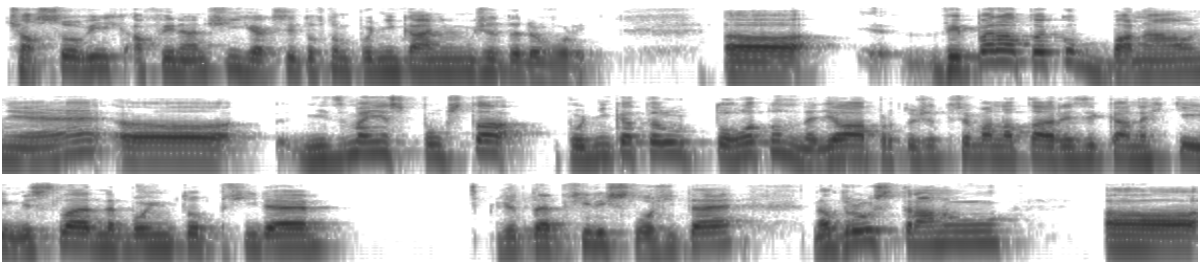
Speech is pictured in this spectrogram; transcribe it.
časových a finančních, jak si to v tom podnikání můžete dovolit. Uh, vypadá to jako banálně, uh, nicméně spousta podnikatelů tohle to nedělá, protože třeba na ta rizika nechtějí myslet, nebo jim to přijde, že to je příliš složité. Na druhou stranu, uh,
